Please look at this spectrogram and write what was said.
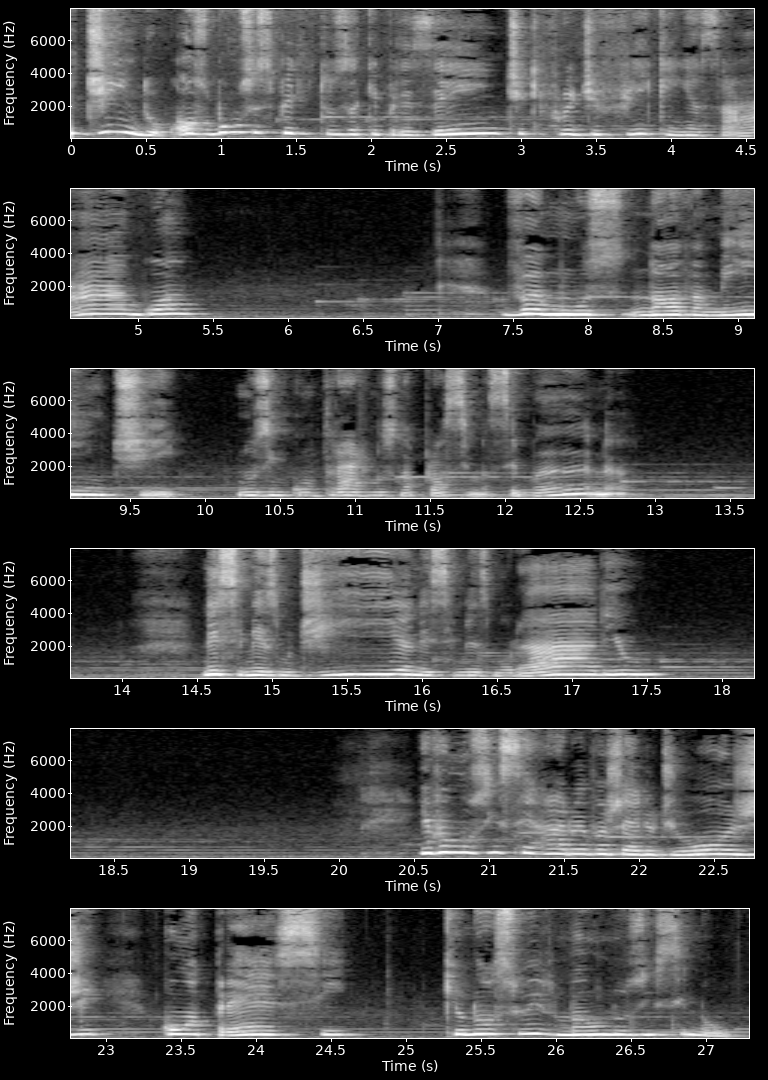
pedindo aos bons espíritos aqui presentes que fluidifiquem essa água Vamos novamente nos encontrarmos na próxima semana, nesse mesmo dia, nesse mesmo horário. E vamos encerrar o Evangelho de hoje com a prece que o nosso irmão nos ensinou.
